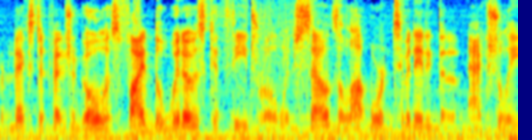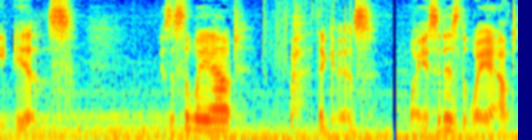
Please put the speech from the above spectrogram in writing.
Our next adventure goal is find the Widow's Cathedral, which sounds a lot more intimidating than it actually is. Is this the way out? I think it is. Why, yes, it is the way out.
